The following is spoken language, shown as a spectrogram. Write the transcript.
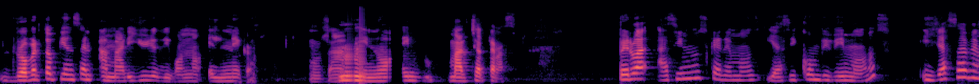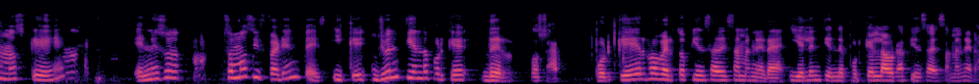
Roberto piensa en amarillo y yo digo, no, el negro. O sea, y no hay marcha atrás. Pero así nos queremos y así convivimos y ya sabemos que en eso somos diferentes y que yo entiendo por qué, de, o sea, por qué Roberto piensa de esa manera y él entiende por qué Laura piensa de esa manera.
